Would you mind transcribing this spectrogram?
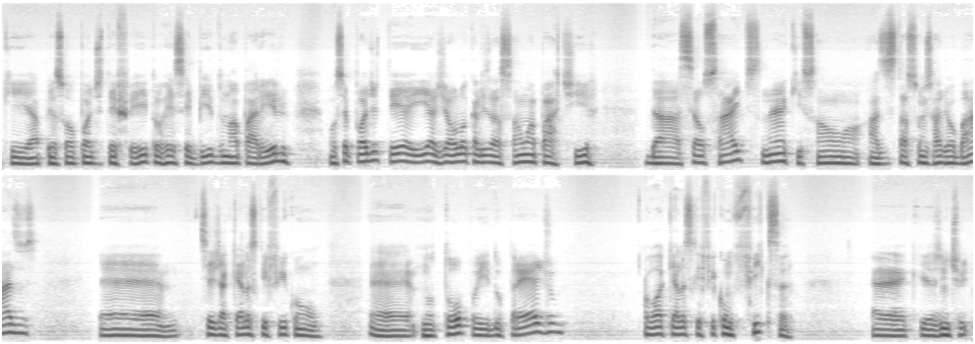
que a pessoa pode ter feito ou recebido no aparelho. Você pode ter aí a geolocalização a partir das cell sites, né, que são as estações radiobases, é, seja aquelas que ficam é, no topo aí do prédio ou aquelas que ficam fixas, é, que a gente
